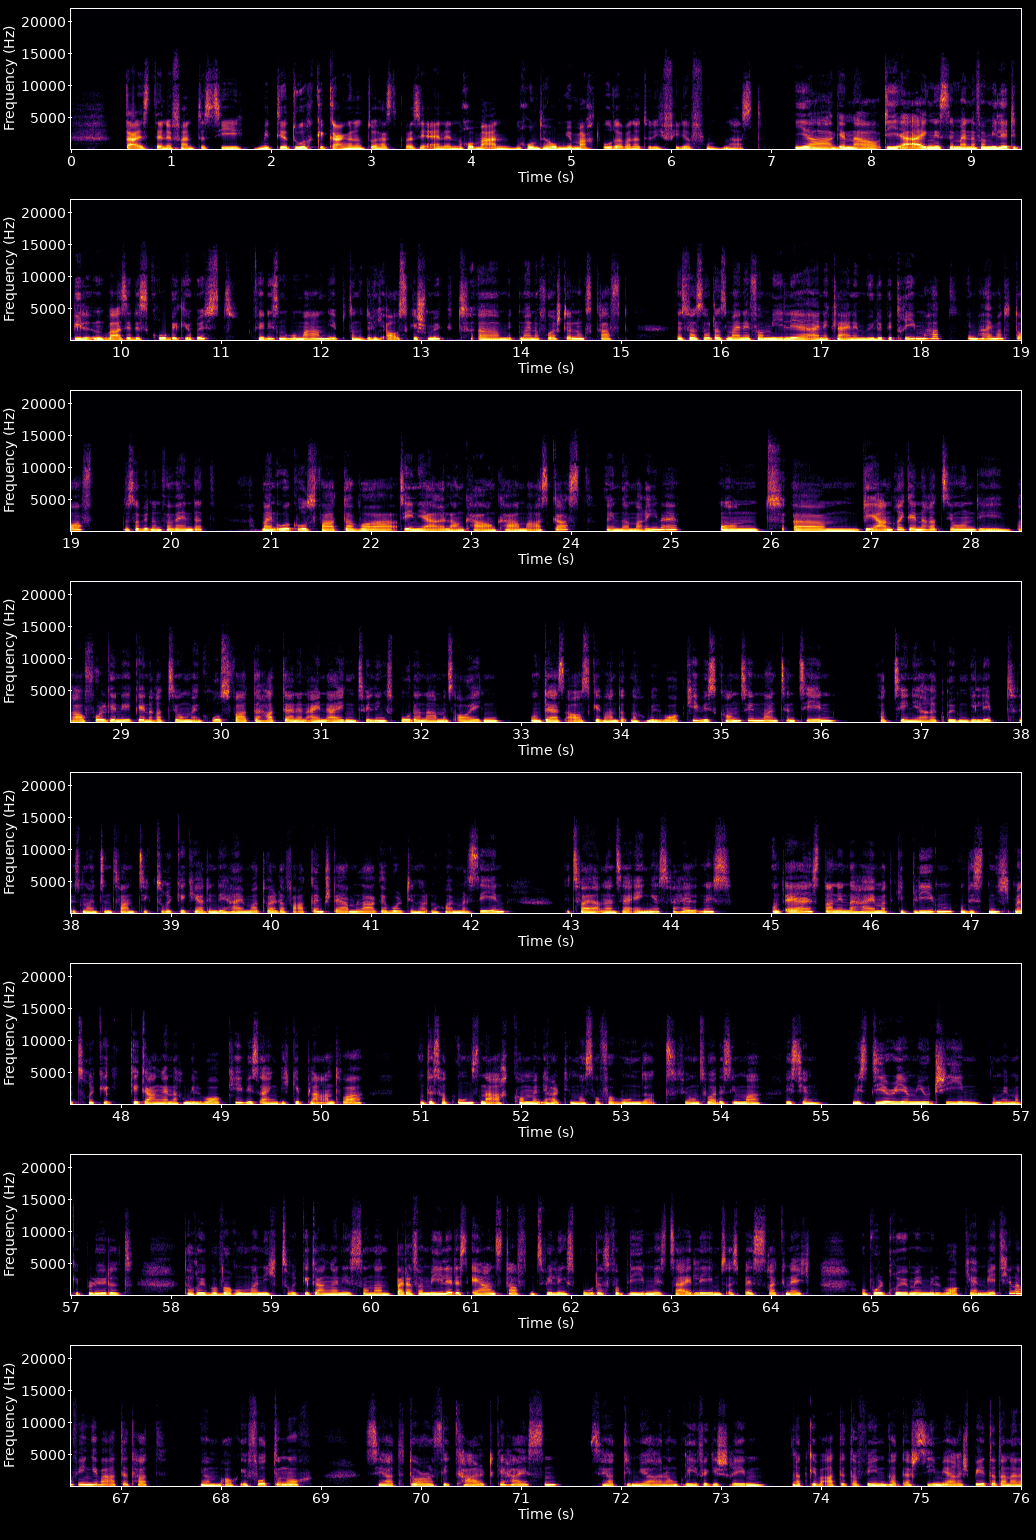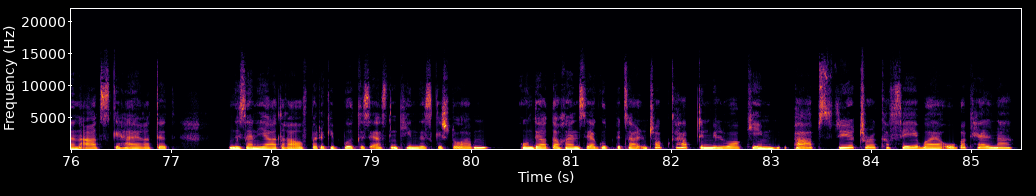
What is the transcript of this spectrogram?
da ist deine Fantasie mit dir durchgegangen und du hast quasi einen Roman rundherum gemacht, wo du aber natürlich viel erfunden hast. Ja, genau. Die Ereignisse meiner Familie, die bilden quasi das grobe Gerüst für diesen Roman. Ich habe es dann natürlich ausgeschmückt äh, mit meiner Vorstellungskraft. Es war so, dass meine Familie eine kleine Mühle betrieben hat im Heimatdorf das habe ich dann verwendet. Mein Urgroßvater war zehn Jahre lang K&K Maßgast in der Marine. Und ähm, die andere Generation, die darauffolgende Generation, mein Großvater hatte einen eineigen Zwillingsbruder namens Eugen und der ist ausgewandert nach Milwaukee, Wisconsin 1910, hat zehn Jahre drüben gelebt, ist 1920 zurückgekehrt in die Heimat, weil der Vater im Sterben lag. Er wollte ihn halt noch einmal sehen. Die zwei hatten ein sehr enges Verhältnis. Und er ist dann in der Heimat geblieben und ist nicht mehr zurückgegangen nach Milwaukee, wie es eigentlich geplant war. Und das hat uns Nachkommen halt immer so verwundert. Für uns war das immer ein bisschen Mysterium Eugene. Da haben wir immer geblödelt darüber, warum er nicht zurückgegangen ist, sondern bei der Familie des ernsthaften Zwillingsbruders verblieben ist, zeitlebens als besserer Knecht, obwohl drüben in Milwaukee ein Mädchen auf ihn gewartet hat. Wir haben auch ihr Foto noch. Sie hat Dorothy Kalt geheißen. Sie hat ihm jahrelang Briefe geschrieben hat gewartet auf ihn, hat erst sieben Jahre später dann einen Arzt geheiratet und ist ein Jahr darauf bei der Geburt des ersten Kindes gestorben. Und er hat auch einen sehr gut bezahlten Job gehabt in Milwaukee. Im Papst Theatre Café war er Oberkellner.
